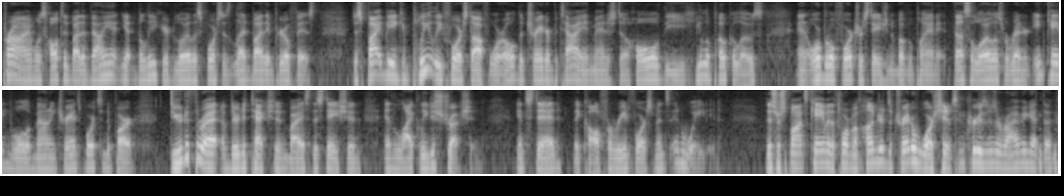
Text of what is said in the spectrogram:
Prime was halted by the valiant yet beleaguered Loyalist forces led by the Imperial Fist. Despite being completely forced off world, the Traitor Battalion managed to hold the Helipokalos, an orbital fortress station above the planet. Thus, the Loyalists were rendered incapable of mounting transports and depart due to threat of their detection by the station and likely destruction. Instead, they called for reinforcements and waited. This response came in the form of hundreds of trader warships and cruisers arriving at the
